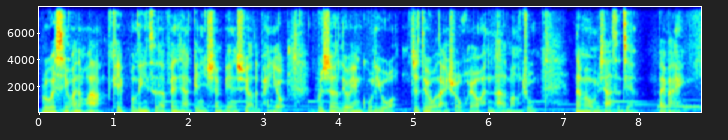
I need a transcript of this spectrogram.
如果喜欢的话，可以不吝啬的分享给你身边需要的朋友，或是留言鼓励我，这对我来说会有很大的帮助。那么我们下次见，拜拜。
